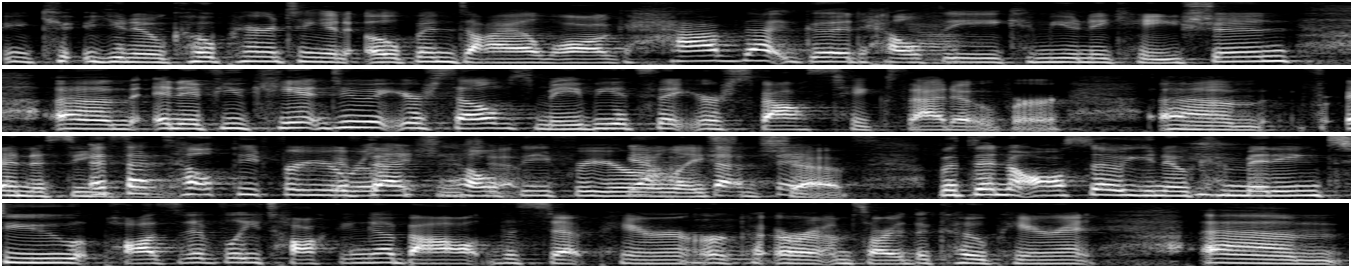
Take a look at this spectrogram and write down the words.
you know, co-parenting and open dialogue. Have that good, healthy yeah. communication. Um, and if you can't do it yourselves, maybe it's that your spouse takes that over um, in a season. If that's healthy for your if relationship. that's healthy for your yeah, relationship. But then also, you know, committing to positively talking about the step parent mm-hmm. or, or, I'm sorry, the co-parent, um,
